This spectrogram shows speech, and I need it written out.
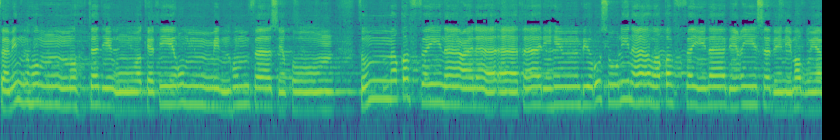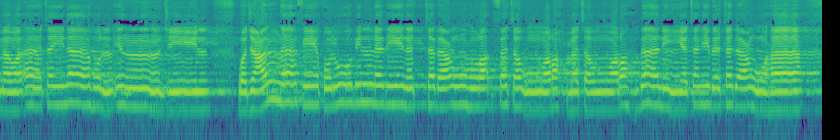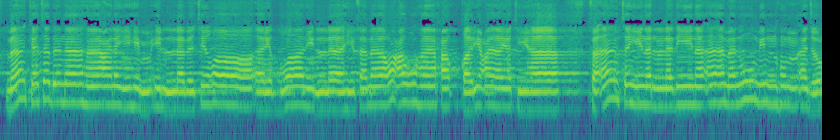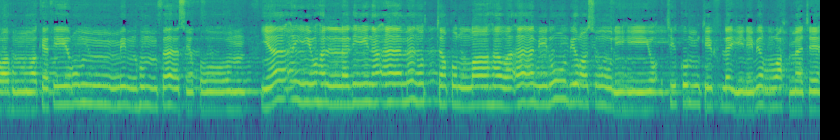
فمنهم مهتد وكثير منهم فاسقون. ثم قفينا على آثارهم برسلنا وقفينا بعيسى ابن مريم وآتيناه الإنجيل. وجعلنا في قلوب الذين اتبعوه رأفة ورحمة ورهبانية ابتدعوها. ما كتبناها عليهم إلا ابتغاء رضوان الله فما رعوها حق رعايتها فآتينا الذين آمنوا منهم أجرهم وكثير منهم فاسقون يا أيها الذين آمنوا اتقوا الله وآمنوا برسوله يؤتكم كفلين من رحمته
